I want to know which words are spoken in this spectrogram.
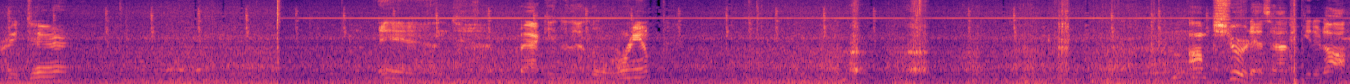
right there. And back into that little ramp. I'm sure that's how to get it off.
